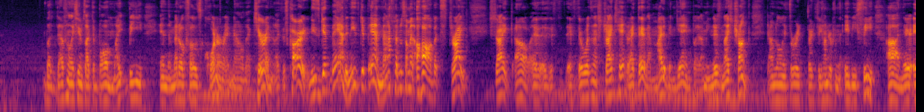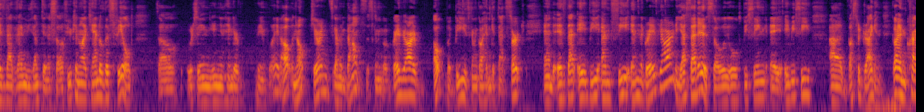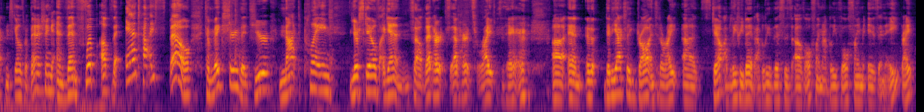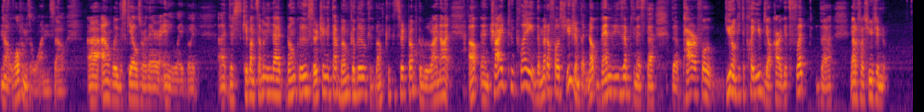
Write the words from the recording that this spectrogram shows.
But it definitely seems like the ball might be in the Metalfoes corner right now. That Kirin, like this card, needs to get banned. It needs to get banned. Mass Pendulum Summon. Oh, but strike strike. Oh, if, if there wasn't a strike hit right there, that might have been game. But I mean, there's a nice chunk down to only 3,300 from the ABC. Ah, and there is that Vanity's Emptiness. So if you can like handle this field, so we're seeing Union Hangar being played. Oh, no, Kirin's going to bounce. It's going to go graveyard. Oh, but B is going to go ahead and get that search. And is that A, B, and C in the graveyard? Yes, that is. So we will be seeing a ABC uh, Buster Dragon. Go ahead and crack them scales by banishing, and then flip up the anti-spell to make sure that you're not playing your scales again. So that hurts. That hurts right there. Uh, and uh, did he actually draw into the right uh, scale? I believe he did. I believe this is uh, Volflame, I believe Volflame is an 8, right? No, Volflame is a 1, so uh, I don't believe the scales were there anyway, but uh, just keep on summoning that Bunku, searching at that Bumkaboo, because Bunku can search Bumkaboo, why not? Up and tried to play the Metalfoes Fusion, but nope, Vanity's Emptiness, the, the powerful, you don't get to play Yu-Gi-Oh card, gets flipped, the Metalfoes Fusion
